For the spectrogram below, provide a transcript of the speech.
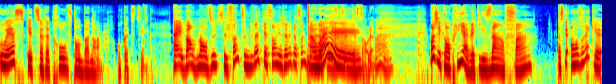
Où est-ce que tu retrouves ton bonheur au quotidien? Hey, bon, mon Dieu, c'est le fun. C'est une nouvelle question. Il n'y a jamais personne qui m'a ah posé cette question-là. Ah. Moi, j'ai compris avec les enfants parce qu'on dirait que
